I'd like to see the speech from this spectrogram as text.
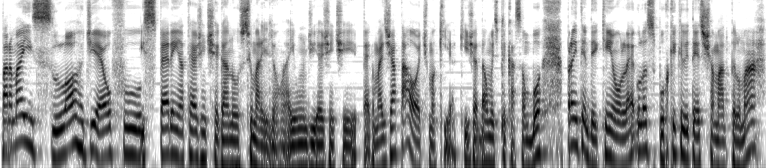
Para mais Lorde Elfo, esperem até a gente chegar no Silmarillion. Aí um dia a gente pega. Mas já tá ótimo aqui. Aqui já dá uma explicação boa para entender quem é o Legolas, por que, que ele tem esse chamado pelo mar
